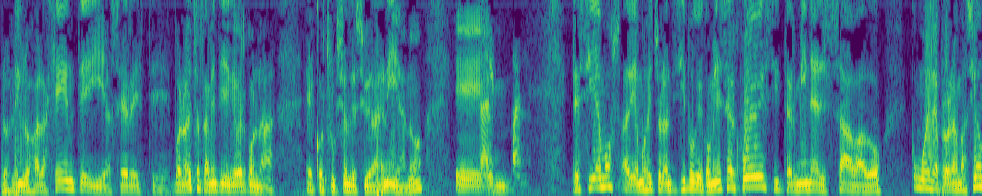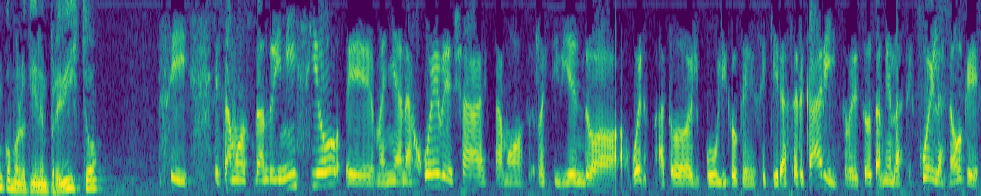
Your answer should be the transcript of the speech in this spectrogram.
los libros a la gente y hacer este, bueno, esto también tiene que ver con la eh, construcción de ciudadanía, ¿no? Eh, Tal decíamos, habíamos hecho el anticipo que comienza el jueves y termina el sábado. ¿Cómo es la programación? ¿Cómo lo tienen previsto? Sí, estamos dando inicio, eh, mañana jueves ya estamos recibiendo a, bueno, a todo el público que se quiera acercar y sobre todo también las escuelas, ¿no? Que,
